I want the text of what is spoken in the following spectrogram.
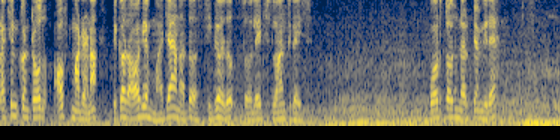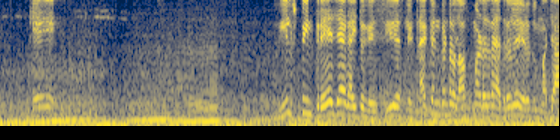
ಟ್ರಾಕ್ಷನ್ ಕಂಟ್ರೋಲ್ ಆಫ್ ಮಾಡೋಣ ಬಿಕಾಸ್ ಆವಾಗಲೇ ಮಜಾ ಅನ್ನೋದು ಸಿಗೋದು. So let's launch guys four thousand R P M ಇದೆ. ಕೆ ವೀಲ್ ಸ್ಪಿನ್ ಕ್ರೇಜ್ ಆಗಿ ಆಯ್ತು guys seriously traction control off ಮಾಡಿದ್ರೆ ಅದರಲ್ಲೇ ಇರೋದು ಮಜಾ.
